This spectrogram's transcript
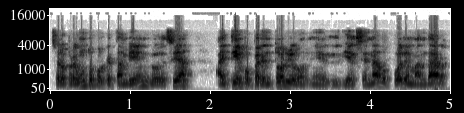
Se lo pregunto porque también, lo decía, hay tiempo perentorio y el Senado puede mandar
